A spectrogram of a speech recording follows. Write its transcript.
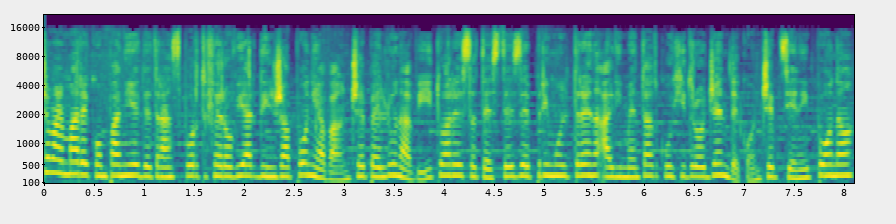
Cea mai mare companie de transport feroviar din Japonia va începe luna viitoare să testeze primul tren alimentat cu hidrogen de concepție niponă,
